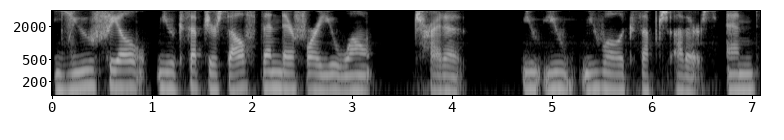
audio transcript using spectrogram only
you feel you accept yourself, then therefore you won't try to you you you will accept others. And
